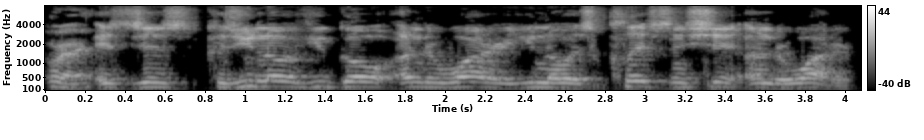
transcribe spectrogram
right. It's just because you know if you go underwater, you know it's cliffs and shit underwater.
